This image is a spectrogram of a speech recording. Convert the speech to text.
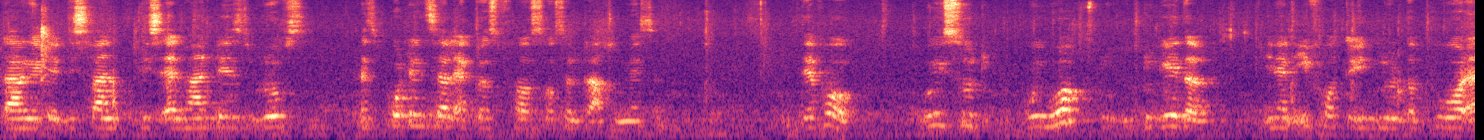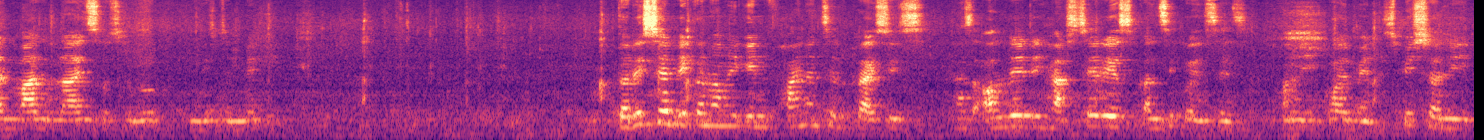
targeted disadvantaged groups as potential actors for social transformation. Therefore, we should we work together in an effort to include the poor and marginalized social group in decision making. The recent economic and financial crisis has already had serious consequences on employment, especially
